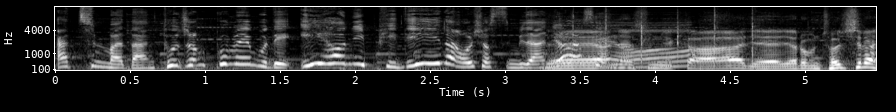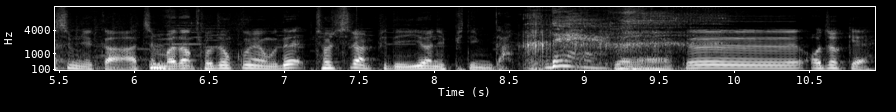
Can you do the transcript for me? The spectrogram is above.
아침마당 도전 꿈의 무대 이현희 PD 나오셨습니다. 안녕하세요. 네, 안녕하십니까. 예, 여러분 절실하십니까? 아침마당 음. 도전 꿈의 무대 절실한 PD 이현희 PD입니다. 네. 네. 그 어저께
